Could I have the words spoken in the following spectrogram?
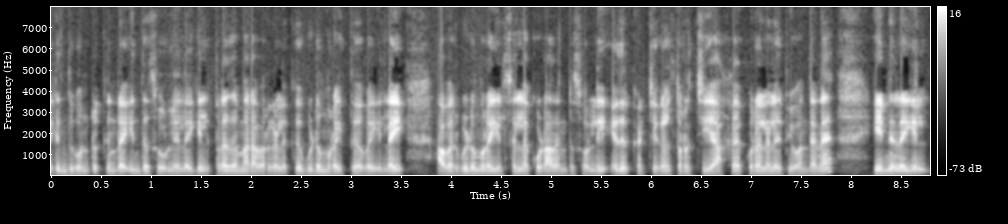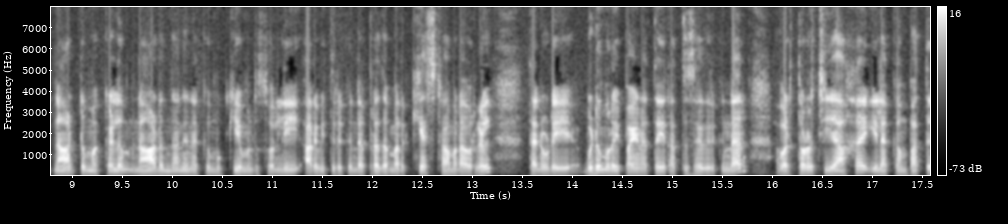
எரிந்து கொண்டிருக்கின்ற இந்த சூழ்நிலையில் பிரதமர் அவர்களுக்கு விடுமுறை தேவையில்லை. அவர் விடுமுறையில் செல்லக்கூடாது என்று சொல்லி எதிர்க்கட்சிகள் தொடர்ச்சியாக குரல் எழுப்பி வந்தன. இந்நிலையில் நாட்டு மக்களும் நாடும் தான் எனக்கு முக்கியம் என்று சொல்லி அறிவித்திருக்கின்ற பிரதமர் கே. ஸ்டாமர் அவர்கள் தன்னுடைய விடுமுறை பயணத்தை ரத்து செய்திருக்கின்றார். அவர் தொடர்ச்சியாக இலக்கம் பத்து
